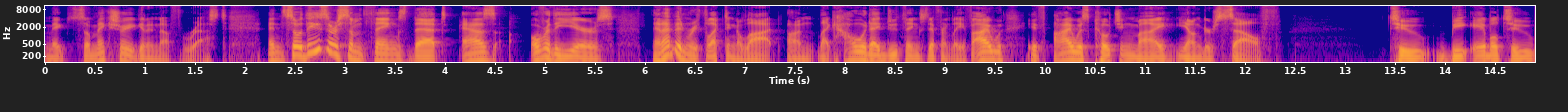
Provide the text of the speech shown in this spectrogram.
Make so make sure you get enough rest. And so these are some things that as over the years and I've been reflecting a lot on like how would I do things differently if I if I was coaching my younger self to be able to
